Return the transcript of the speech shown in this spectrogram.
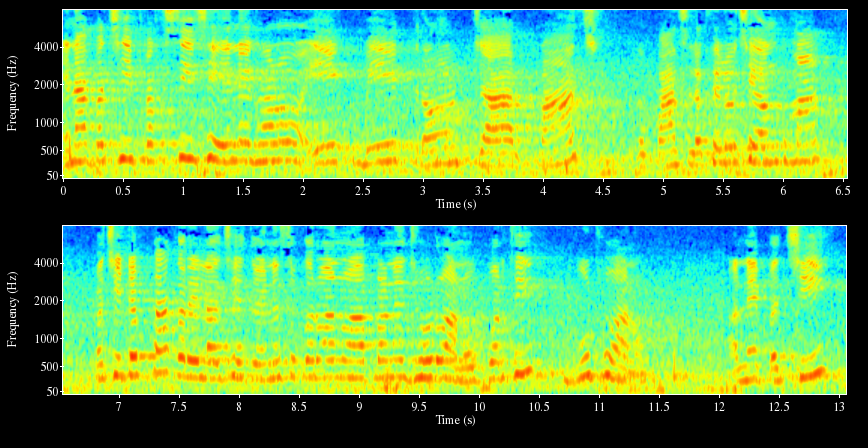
એના પછી પક્ષી છે એને ગણો એક, બે, ત્રણ, ચાર, પાંચ. તો પાંચ લખેલો છે અંકમાં. પછી ટપકા કરેલા છે તો એને શું કરવાનું? આપણને જોડવાનું, ઉપરથી ગૂંઠવાનું અને પછી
